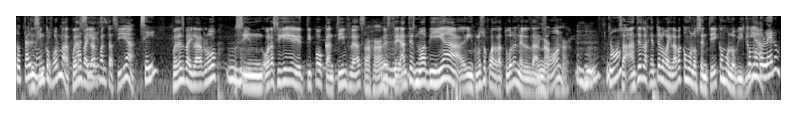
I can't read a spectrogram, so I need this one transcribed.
Totalmente. De cinco formas. Puedes bailar fantasía. Sí puedes bailarlo sin, ahora sigue tipo cantinflas. Este, antes no había incluso cuadratura en el danzón. No, O sea, antes la gente lo bailaba como lo sentía y como lo vivía. Como bolero.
